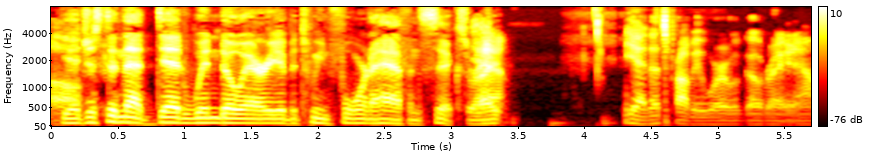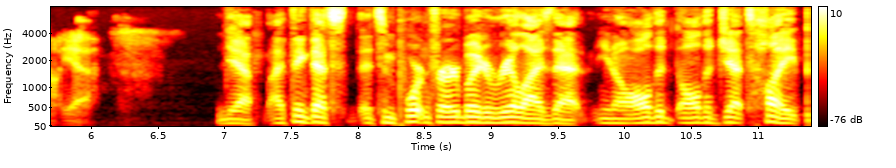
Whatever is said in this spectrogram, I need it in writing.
Um, yeah, just in that dead window area between four and a half and six, right? Yeah. yeah, that's probably where it would go right now. Yeah. Yeah, I think that's it's important for everybody to realize that you know all the all the Jets hype,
